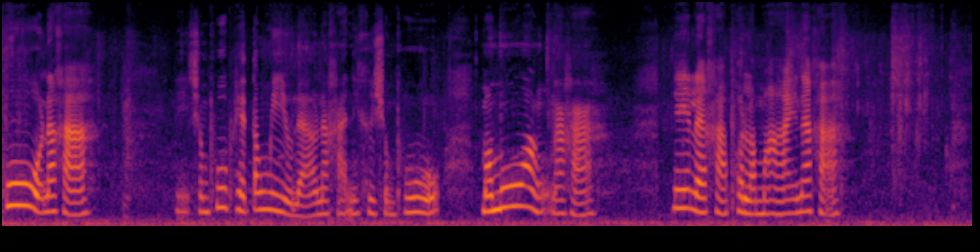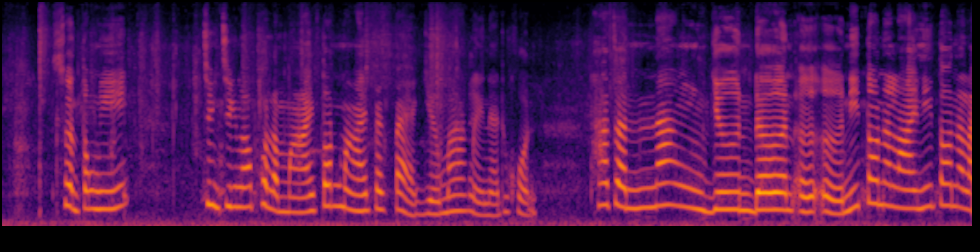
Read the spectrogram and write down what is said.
พู่นะคะ นี่ชมพู่เพชรต้องมีอยู่แล้วนะคะ นี่คือชมพู่มะม่วงนะคะ นี่เลยค่ะผลไม้นะคะ ส่วนตรงนี้จริงๆแล้วผลไม้ต้นไม้แปลกๆ เยอะมากเลยนะทุกคน ถ้าจะนั่งยืนเดินเออเออนี่ต้นอะไรนี่ต้นอะไร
